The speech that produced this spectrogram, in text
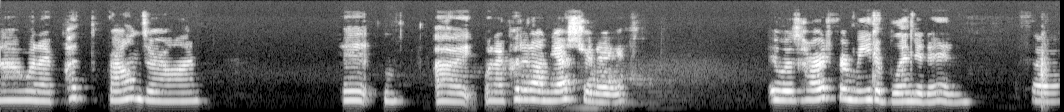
Uh, when I put the bronzer on, it, uh, when I put it on yesterday, it was hard for me to blend it in. So,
